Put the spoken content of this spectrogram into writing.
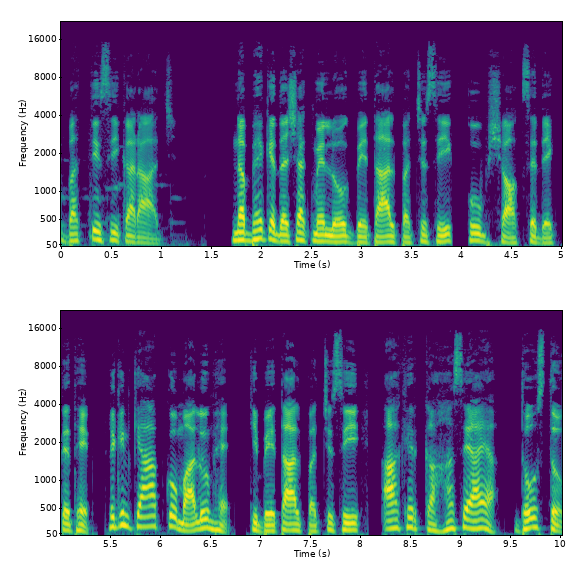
बत्तीसी का राज। नब्बे के दशक में लोग बेताल पच्चीसी खूब शौक से देखते थे, लेकिन क्या आपको मालूम है कि बेताल पच्चीसी आखिर कहाँ से आया? दोस्तों,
